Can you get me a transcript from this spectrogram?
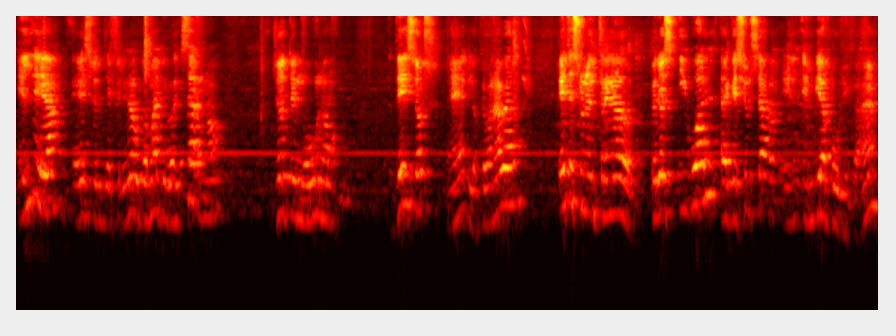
El DEA es el desfibrilador automático externo. Yo tengo uno de esos, los que van a ver. Este es un entrenador, pero es igual al que se usa en, vía pública. ¿eh?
